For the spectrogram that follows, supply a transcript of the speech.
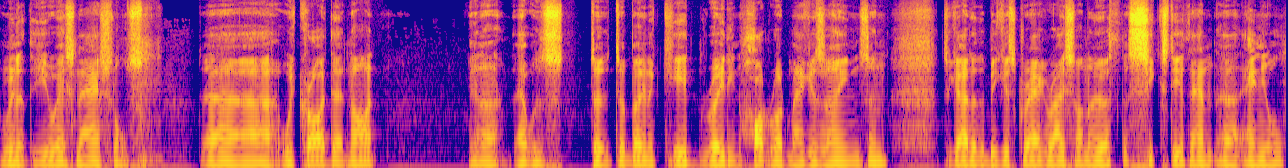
win at the US Nationals. Uh, we cried that night. You know, that was to, to being a kid reading hot rod magazines and to go to the biggest drag race on earth, the 60th an, uh, annual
